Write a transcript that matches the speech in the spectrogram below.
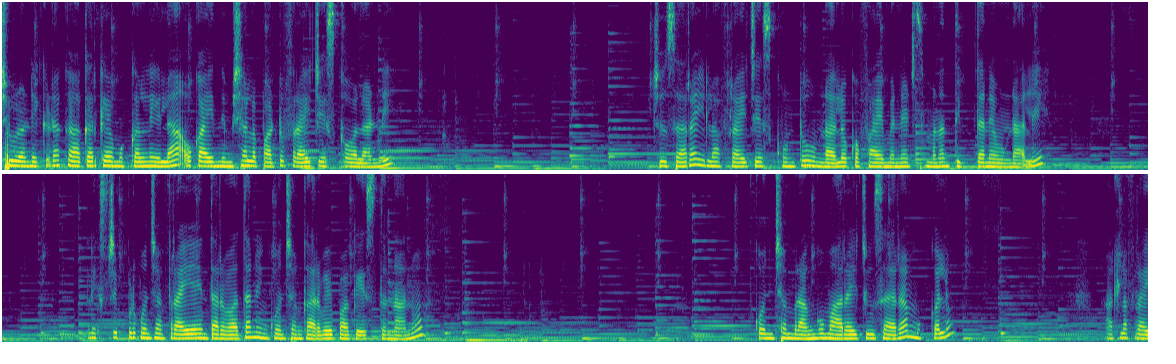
చూడండి ఇక్కడ కాకరకాయ ముక్కల్ని ఇలా ఒక ఐదు నిమిషాల పాటు ఫ్రై చేసుకోవాలండి. చూసారా? ఇలా ఫ్రై చేసుకుంటూ ఉండాలి. ఒక ఫైవ్ మినిట్స్ మనం తిప్పుతూనే ఉండాలి. నెక్స్ట్ ఇప్పుడు కొంచెం ఫ్రై అయిన తర్వాత నేను కొంచెం కరివేపాకు వేస్తున్నాను. కొంచెం రంగు మారాయి చూసారా ముక్కలు? అట్లా ఫ్రై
